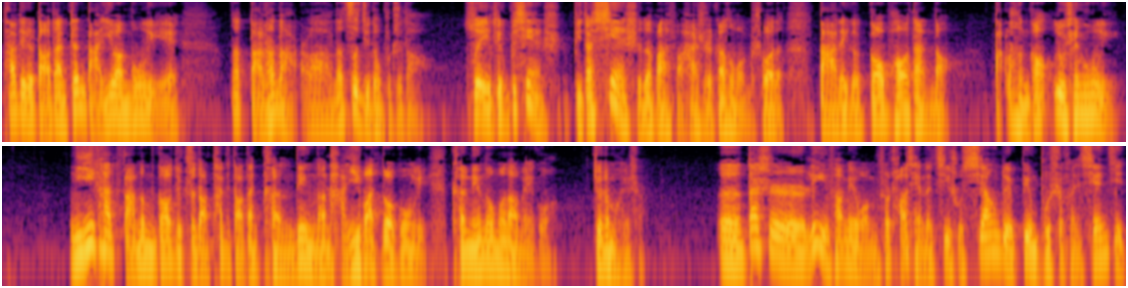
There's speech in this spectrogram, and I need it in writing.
它这个导弹真打一万公里，那打到哪儿了？那自己都不知道。所以这个不现实。比较现实的办法还是刚才我们说的，打这个高抛弹道。打得很高，六千公里，你一看打那么高，就知道他这导弹肯定能打一万多公里，肯定能摸到美国，就这么回事儿。呃，但是另一方面，我们说朝鲜的技术相对并不是很先进，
